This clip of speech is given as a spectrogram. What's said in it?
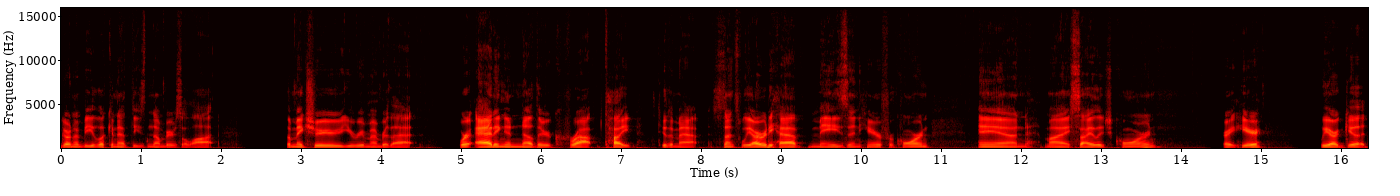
going to be looking at these numbers a lot. So make sure you remember that. We're adding another crop type to the map since we already have maize in here for corn and my silage corn right here, we are good.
